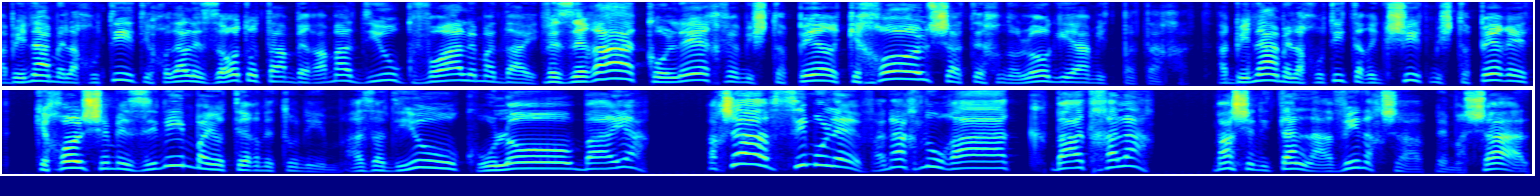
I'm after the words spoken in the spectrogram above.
הבינה המלאכותית יכולה לזהות אותם ברמת דיוק גבוהה למדי, וזה רק הולך ומשתפר ככל שהטכנולוגיה מתפתחת. הבינה המלאכותית הרגשית משתפרת ככל שמזינים בה יותר נתונים, אז הדיוק הוא לא בעיה. עכשיו, שימו לב, אנחנו רק בהתחלה. מה שניתן להבין עכשיו, למשל,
